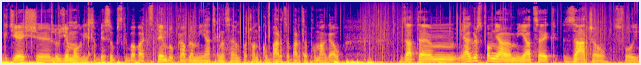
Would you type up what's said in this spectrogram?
gdzieś y, ludzie mogli sobie subskrybować, z tym był problem i Jacek na samym początku bardzo, bardzo pomagał. Zatem, jak już wspomniałem, Jacek zaczął swój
